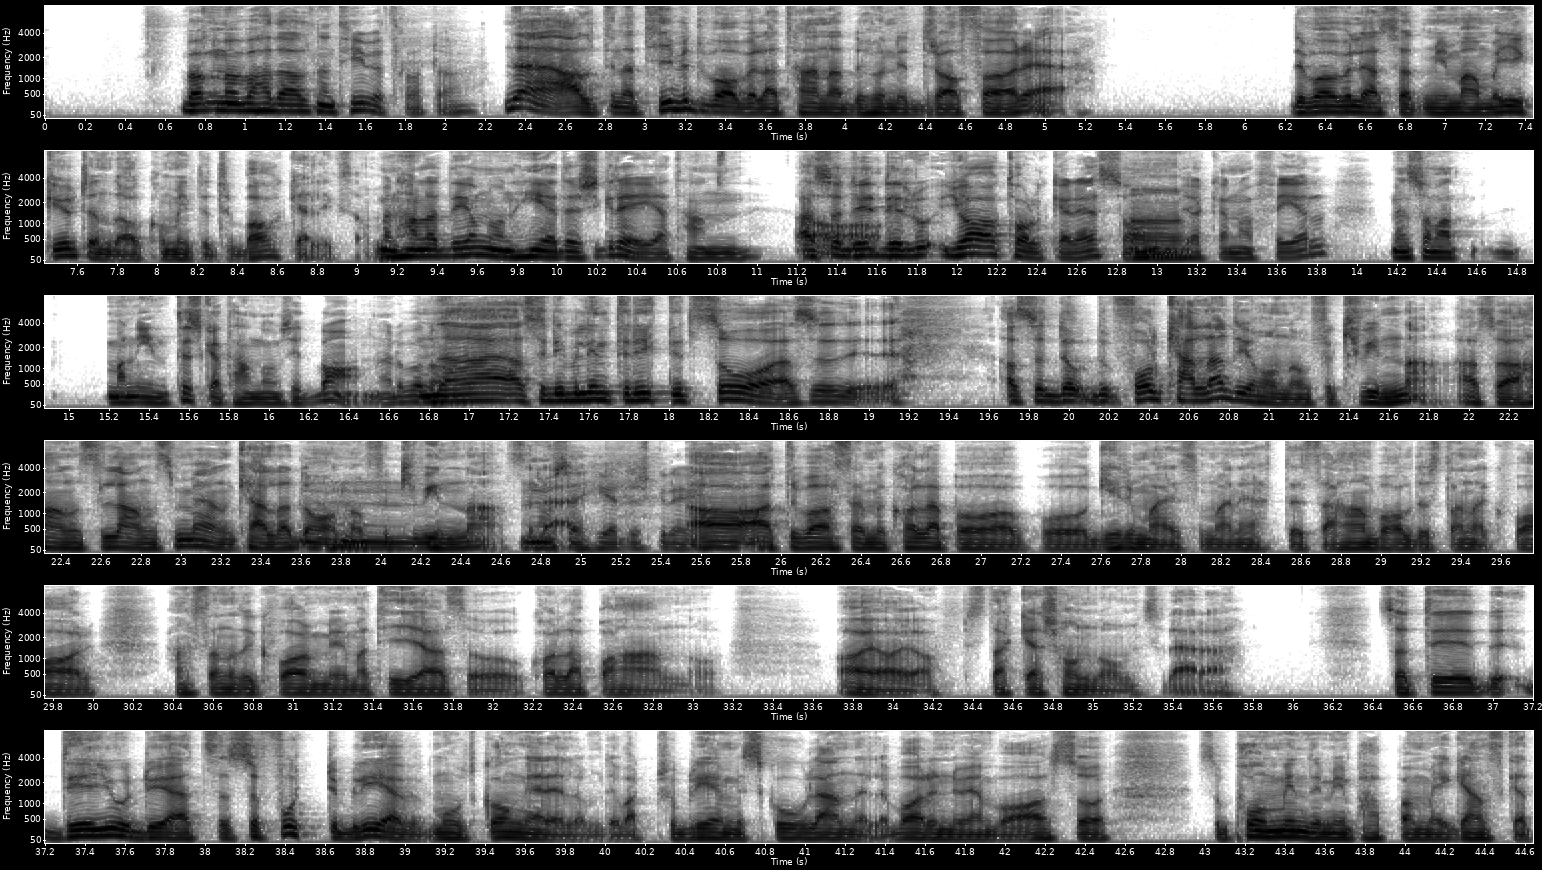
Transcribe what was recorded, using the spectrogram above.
Men vad hade alternativet varit då? Nej, alternativet var väl att han hade hunnit dra före. Det var väl alltså att min mamma gick ut en dag och kom inte tillbaka. Liksom. Men handlade det om någon hedersgrej? Att han, alltså det, det, jag tolkar det som, jag kan ha fel, men som att man inte ska ta hand om sitt barn. Eller vadå? Nej, alltså det är väl inte riktigt så. Alltså, alltså, de, folk kallade ju honom för kvinna. Alltså hans landsmän kallade honom för kvinna. Någon sån hedersgrej. Ja, att det var så här, men kolla på, på Girmay som han hette. Så han valde att stanna kvar. Han stannade kvar med Mattias och kolla på han. Och, ja, ja, ja, stackars honom. Sådär. Så att det, det, gjorde ju att så, så fort det blev motgångar eller om det var problem i skolan eller vad det nu än var, så, så påminde min pappa mig ganska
